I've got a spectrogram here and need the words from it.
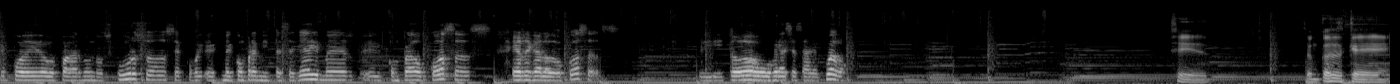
he podido pagarme unos cursos, me compré mi PC Gamer, he comprado cosas, he regalado cosas. Y todo gracias al juego. Sí, son cosas que.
